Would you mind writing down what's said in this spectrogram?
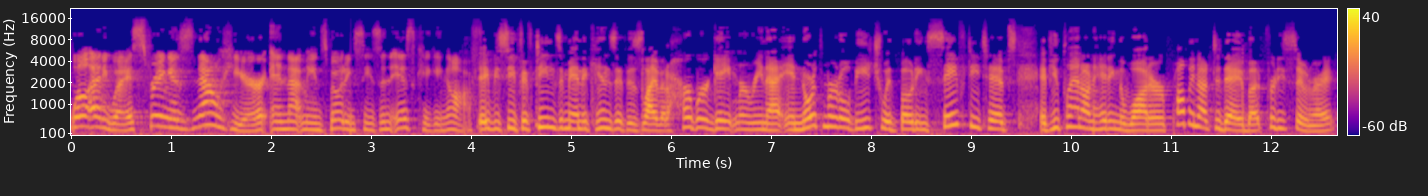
Well, anyway, spring is now here, and that means boating season is kicking off. ABC 15's Amanda Kinseth is live at Harbor Gate Marina in North Myrtle Beach with boating safety tips. If you plan on hitting the water, probably not today, but pretty soon, right?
